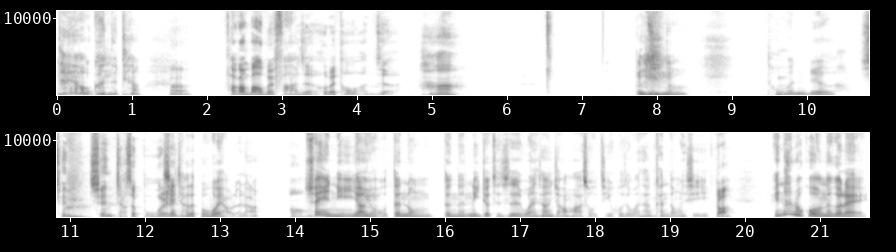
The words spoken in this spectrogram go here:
它要关得掉嗯，发光不知道会不会发热，会不会头很热？哈？不知道嗯，头很热，先先假设不会先假设不会好了啦。哦，所以你要嗯有灯笼的能力，就只是晚上想要划手机，或者晚上看东西。对啊，诶，那如果那个嘞，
